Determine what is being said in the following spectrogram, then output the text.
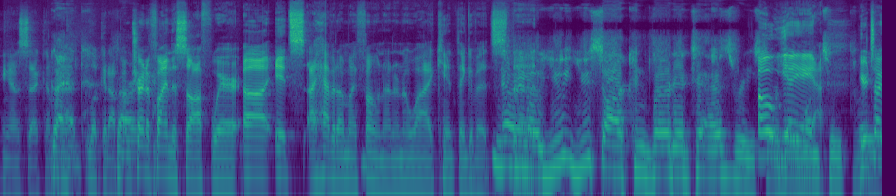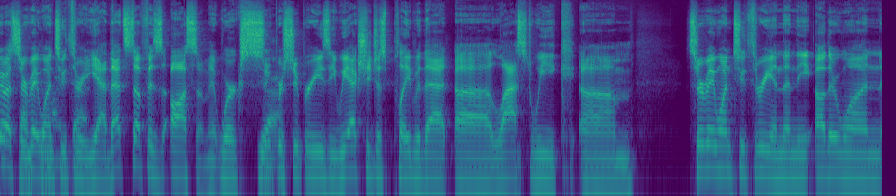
hang on a second. Go I'm ahead. look it up. I'm trying to find the software. Uh, it's I have it on my phone. I don't know why I can't think of it. It's No, the- no, no. You you saw converted to Esri. Oh, yeah, yeah, yeah. 123 You're talking about Survey One like Three. that. Yeah, that stuff is awesome. It works super Yeah. super easy. We actually just played with that uh, last week. Um, Survey One Two Three, and then the other one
